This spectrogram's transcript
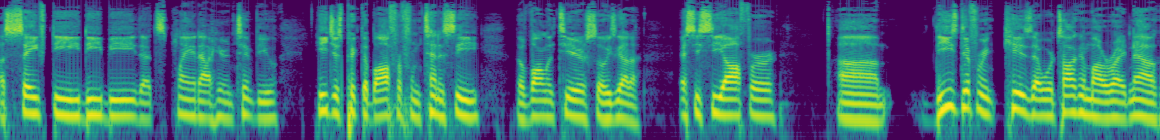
a safety DB that's playing out here in Timpview. He just picked up offer from Tennessee, the volunteer. So he's got a SEC offer. Um, these different kids that we're talking about right now,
